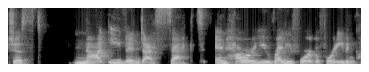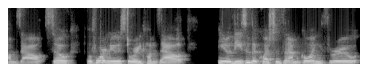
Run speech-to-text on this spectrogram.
just not even dissect and how are you ready for it before it even comes out? So before a news story comes out you know these are the questions that i'm going through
